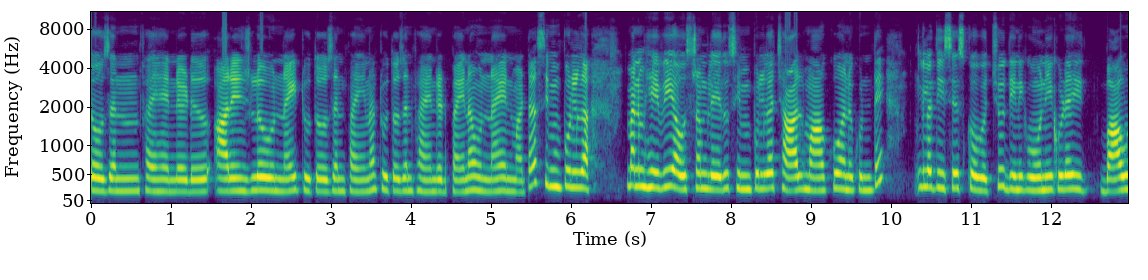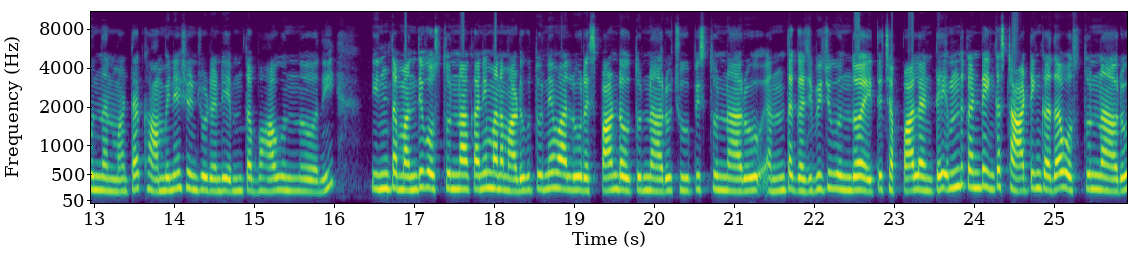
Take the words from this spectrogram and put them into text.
థౌజండ్ ఫైవ్ హండ్రెడ్ ఆ రేంజ్లో ఉన్నాయి. టూ థౌజండ్ పైన టూ థౌజండ్ ఫైవ్ హండ్రెడ్ పైన ఉన్నాయి అనమాట సింపుల్గా మనం హెవీ అవసరం లేదు. సింపుల్గా చాలు మాకు అనుకుంటే ఇలా తీసేసుకోవచ్చు. దీనికి ఓనీ కూడా బాగుందనమాట కాంబినేషన్ చూడండి ఎంత బాగుందో అది. ఇంతమంది వస్తున్నా కానీ మనం అడుగుతూనే వాళ్ళు రెస్పాండ్ అవుతున్నారు చూపిస్తున్నారు. ఎంత గజిబిజిగా ఉందో అయితే చెప్పాలంటే ఎందుకంటే ఇంకా స్టార్టింగ్ కదా వస్తున్నారు.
